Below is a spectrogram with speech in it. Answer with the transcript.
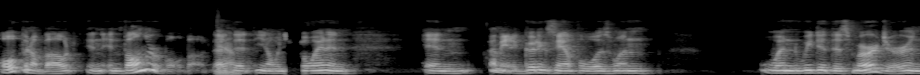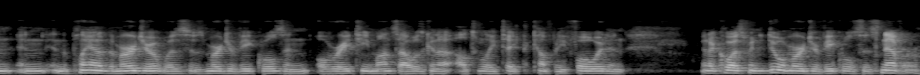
open about and, and vulnerable about. That, yeah. that you know when you go in and and I mean a good example was when when we did this merger and, and, and the plan of the merger was was merger of equals and over 18 months I was going to ultimately take the company forward and and of course when you do a merger of equals it's never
